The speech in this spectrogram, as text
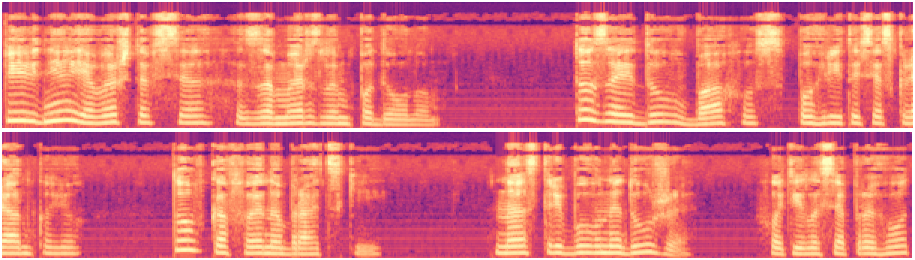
Півдня я вештався замерзлим подолом. То зайду в Бахус погрітися склянкою то в кафе на братській. Настрій був не дуже, хотілося пригод.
